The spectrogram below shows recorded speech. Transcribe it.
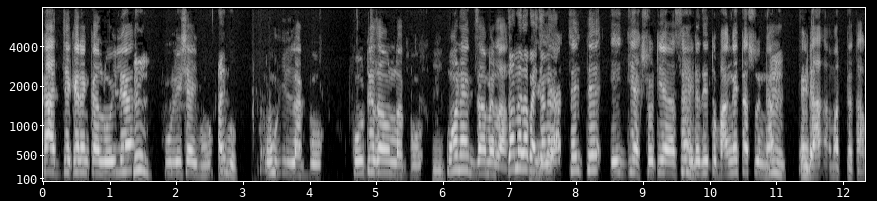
কাজ যে কেরেঙ্কা লইলে। পুলিশ আইবো। আইবো। উকিল লাগবো কোর্টে যাওয়ার লাগবো। অনেক ঝামেলা। ঝামেলা ভাই ঝামেলা। চাইতে এই যে একশোটি আছে এটা যেহেতু বাঙ্গাইতা শুন না এটা আমার তে থাক।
